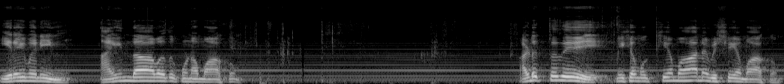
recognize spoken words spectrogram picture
இறைவனின் ஐந்தாவது குணமாகும். அடுத்தது மிக முக்கியமான விஷயமாகும்.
